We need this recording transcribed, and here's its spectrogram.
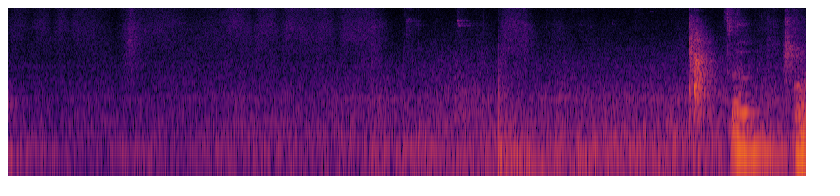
சார் ஆ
